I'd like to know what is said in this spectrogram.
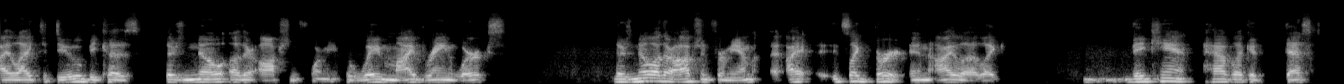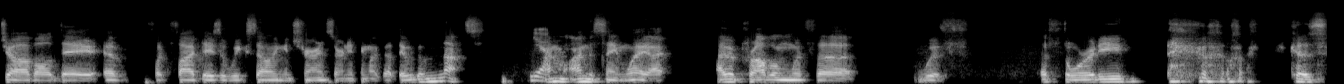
I like to do because there's no other option for me. The way my brain works, there's no other option for me. I'm I it's like Bert and Ila like they can't have like a desk job all day like 5 days a week selling insurance or anything like that. They would go nuts. Yeah. I'm I'm the same way. I I have a problem with uh with authority cuz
